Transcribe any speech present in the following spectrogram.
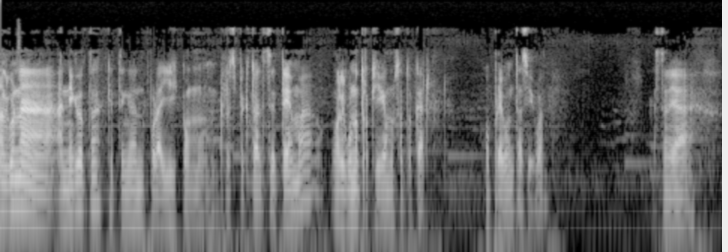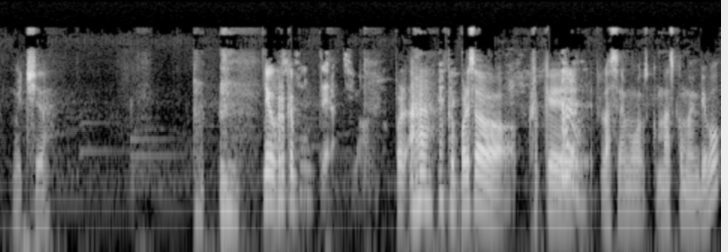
¿Alguna anécdota que tengan por ahí como respecto a este tema o algún otro que lleguemos a tocar? O preguntas igual. Estaría muy chido. Digo, creo que interacción. por, ajá, que por eso creo que lo hacemos más como en vivo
